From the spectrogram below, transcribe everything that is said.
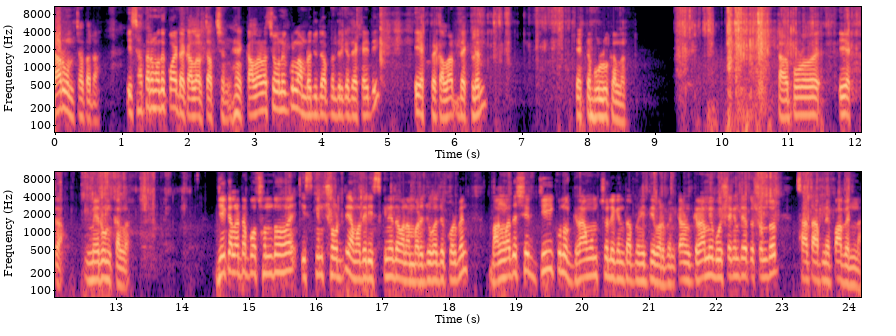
দারুণ ছাতাটা। এই ছাতার মধ্যে কয়টা কালার চাচ্ছেন? হ্যাঁ কালার আছে অনেকগুলো। আমরা যদি আপনাদেরকে দেখাই দিই, এই একটা কালার দেখলেন, একটা ব্লু কালার। তারপরে এই একটা, মেরুন কালার। যে কালারটা পছন্দ হয়, স্ক্রিনশট দিয়ে আমাদের স্ক্রিনে দেওয়া নাম্বারে যোগাযোগ করবেন। বাংলাদেশের যেই কোনো গ্রাম অঞ্চলে কিন্তু আপনি নিতে পারবেন, কারণ গ্রামে বসে কিন্তু এত সুন্দর ছাতা আপনি পাবেন না।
